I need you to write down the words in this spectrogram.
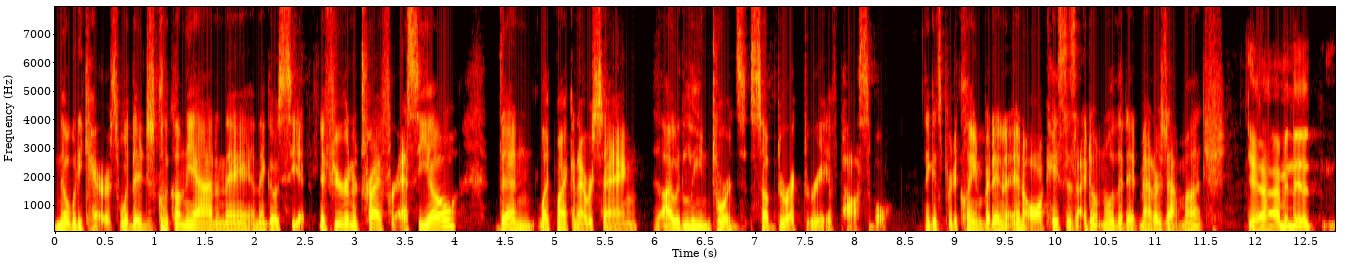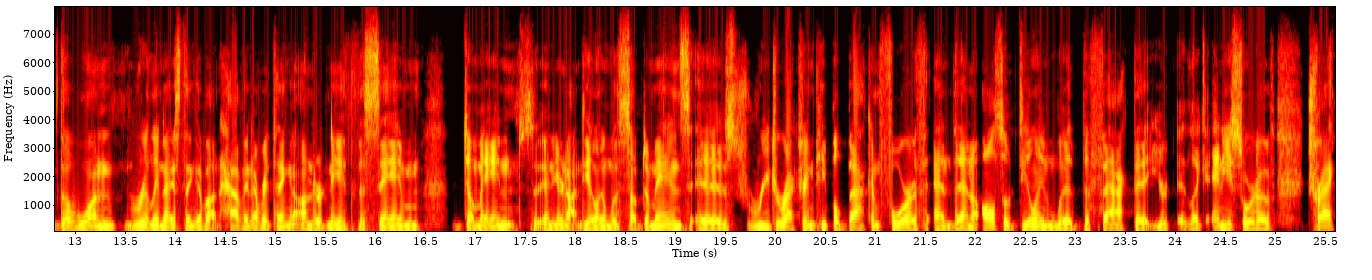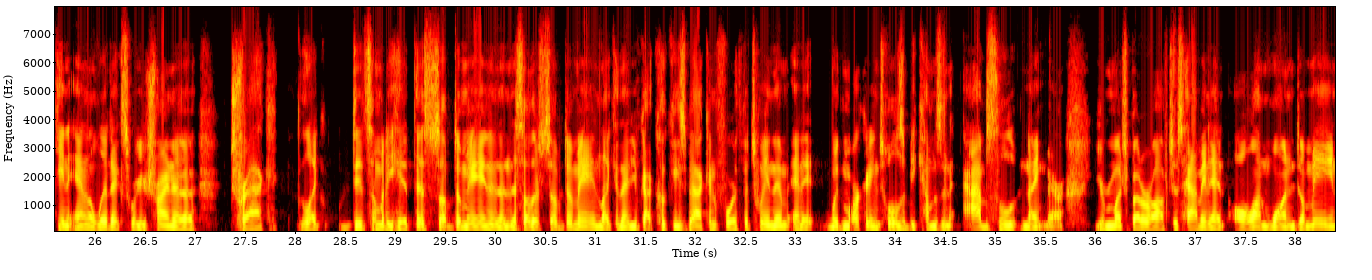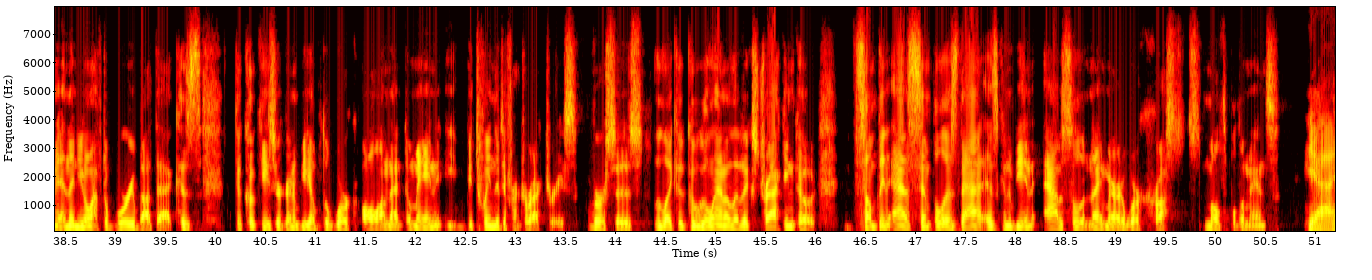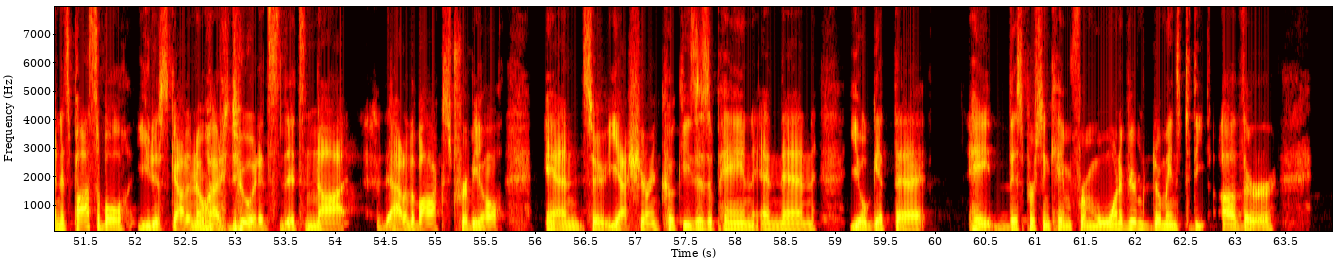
Nobody cares. Well, they just click on the ad and they and they go see it. If you're going to try for SEO, then like Mike and I were saying, I would lean towards subdirectory if possible. I think it's pretty clean, but in, in all cases, I don't know that it matters that much. Yeah, I mean the the one really nice thing about having everything underneath the same domain and you're not dealing with subdomains is redirecting people back and forth and then also dealing with the fact that you're like any sort of tracking analytics where you're trying to track like did somebody hit this subdomain and then this other subdomain like and then you've got cookies back and forth between them and it with marketing tools it becomes an absolute nightmare. You're much better off just having it all on one domain and then you don't have to worry about that because the cookies are going to be able to work all on that domain between the different directories versus like a google analytics tracking code. Something as simple as that is going to be an absolute nightmare to work across multiple domains yeah, and it's possible. You just got to know how to do it. It's it's not out of the box trivial. And so, yeah, sharing cookies is a pain. And then you'll get the, hey, this person came from one of your domains to the other,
